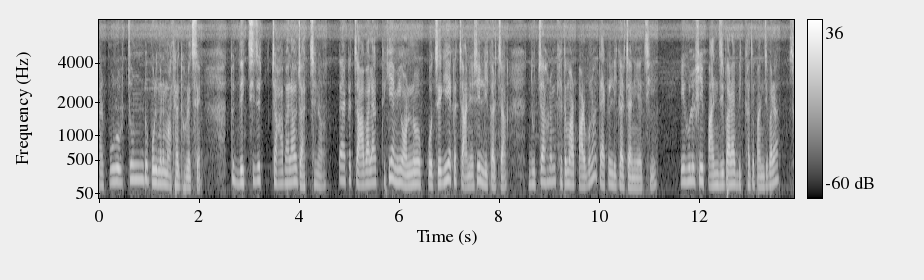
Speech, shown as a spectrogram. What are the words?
আর প্রচণ্ড পরিমাণে মাথায় ধরেছে। তো দেখছি যে চাওয়ালাও যাচ্ছে না। তো একটা চাওয়ালার থেকে আমি অন্য কোচে গিয়ে একটা চা নিয়ে এসে লিকার চা। দুধ চা এখন আমি খেতে মার পারব না, তো একটা লিকার চা নিয়েছি। এ হলো সেই পাঞ্জিপাড়া, বিখ্যাত পাঞ্জিপাড়া। সো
